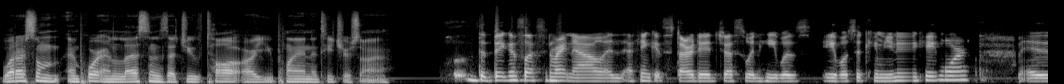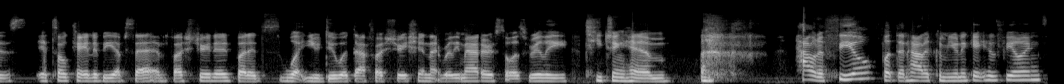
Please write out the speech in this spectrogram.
what are some important lessons that you've taught or you plan to teach your son? The biggest lesson right now, and I think it started just when he was able to communicate more, is it's okay to be upset and frustrated, but it's what you do with that frustration that really matters. So it's really teaching him how to feel, but then how to communicate his feelings.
